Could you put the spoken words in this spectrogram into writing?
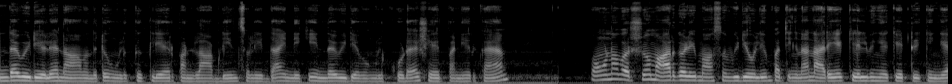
இந்த வீடியோவிலே நான் வந்துட்டு உங்களுக்கு கிளியர் பண்ணலாம் அப்படின்னு சொல்லிட்டு தான் இன்றைக்கி இந்த வீடியோ உங்களுக்கு கூட ஷேர் பண்ணியிருக்கேன். போன வருஷம் மார்கழி மாதம் வீடியோலையும் பார்த்தீங்கன்னா நிறைய கேள்விங்க கேட்டிருக்கீங்க.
